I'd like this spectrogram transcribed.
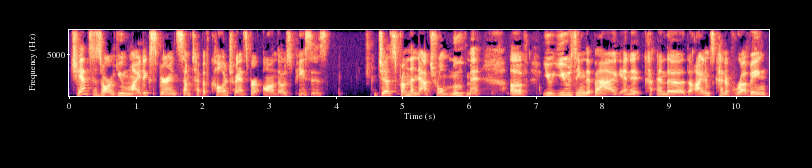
chances are you might experience some type of color transfer on those pieces just from the natural movement of you using the bag and it and the the items kind of rubbing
